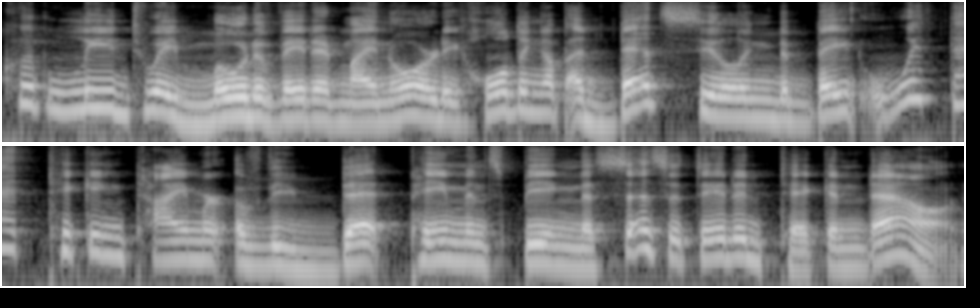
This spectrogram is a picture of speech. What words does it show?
could lead to a motivated minority holding up a debt ceiling debate with that ticking timer of the debt payments being necessitated ticking down.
